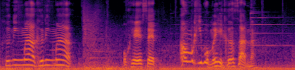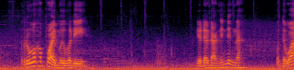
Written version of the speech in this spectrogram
เครื่องนิ่งมาก เครื่องนิ่งมาก โอเคเสร็จ เอ้าเมื่อกี้ผมไม่เห็นเครื่องสั่นนะ รู้ว่าเขาปล่อยมือพอดี เดี๋ยวดักๆนิดนึงนะ แต่ว่า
